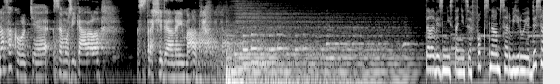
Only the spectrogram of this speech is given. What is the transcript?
na fakultě se mu říkávalo strašidelný Mulder. Televizní stanice Fox nám servíruje 10.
